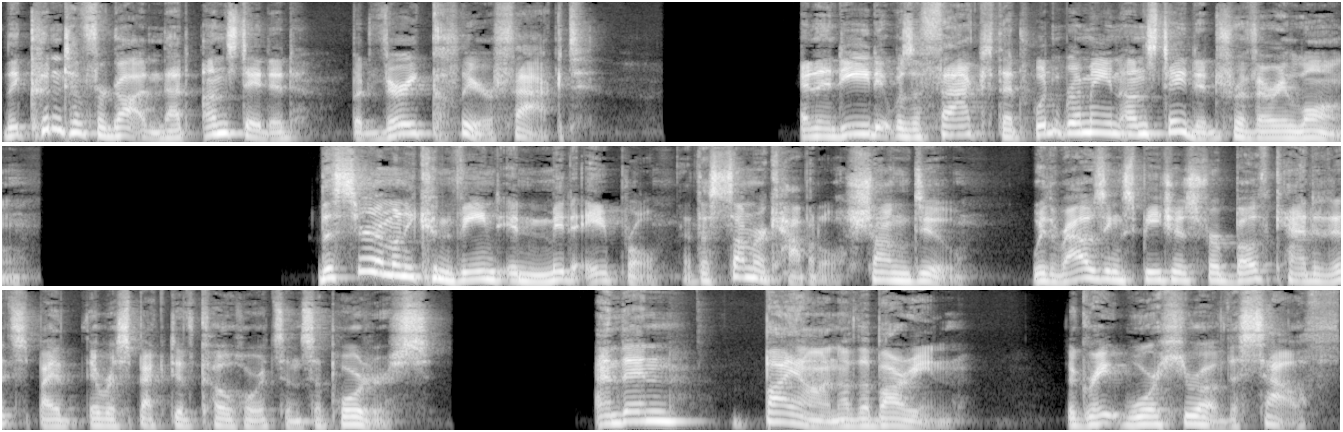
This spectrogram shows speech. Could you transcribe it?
they couldn't have forgotten that unstated but very clear fact. And indeed, it was a fact that wouldn't remain unstated for very long. The ceremony convened in mid April at the summer capital, Shangdu, with rousing speeches for both candidates by their respective cohorts and supporters. And then Bayan of the Barin, the great war hero of the south,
